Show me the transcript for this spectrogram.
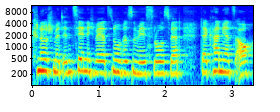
knirsch mit den Zähnen, ich will jetzt nur wissen, wie ich es loswerde, der kann jetzt auch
